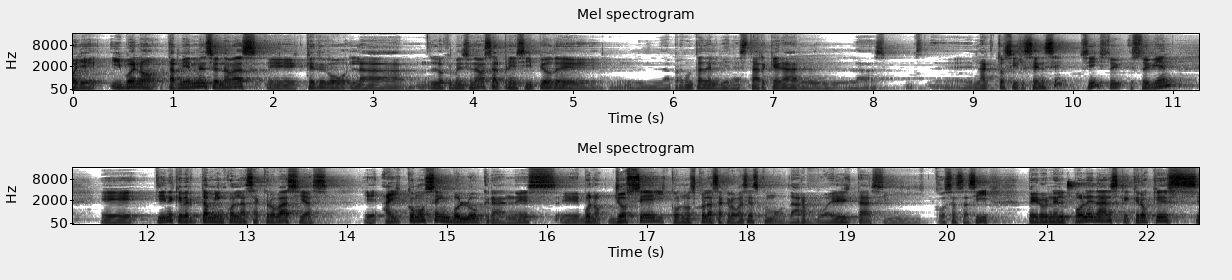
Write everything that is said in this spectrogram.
Oye, y bueno, también mencionabas, eh, ¿qué digo? Lo que mencionabas al principio de la pregunta del bienestar, que era el, eh, acto circense, ¿sí? ¿Estoy, bien? Eh, tiene que ver también con las acrobacias. Ahí cómo se involucran. Es, bueno, yo sé y conozco las acrobacias como dar vueltas y cosas así, pero en el pole dance, que creo que es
